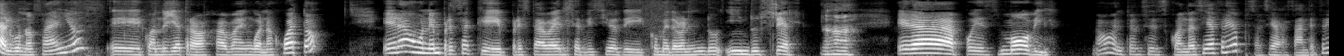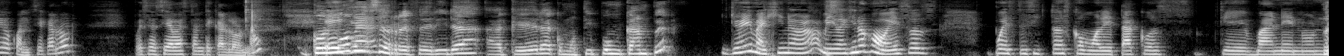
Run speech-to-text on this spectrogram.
algunos años, eh, cuando ella trabajaba en Guanajuato. Era una empresa que prestaba el servicio de comedor indu- industrial. Ajá. Era pues móvil, ¿no? Entonces cuando hacía frío, pues hacía bastante frío. Cuando hacía calor, pues hacía bastante calor, ¿no? ¿Con Ella- móvil se referirá a que era como tipo un camper? Yo me imagino, ¿no? Me imagino como esos puestecitos como de tacos que van en una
